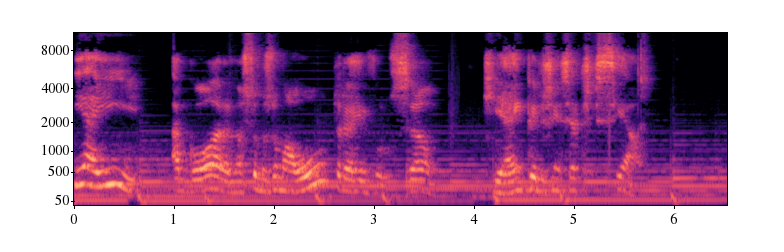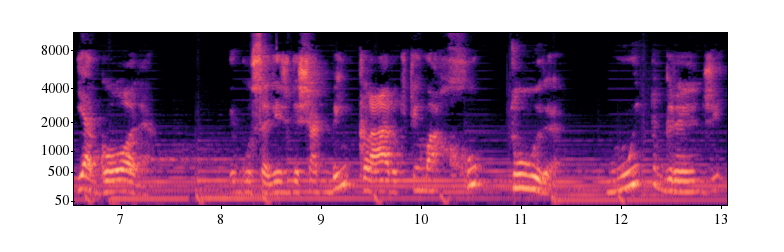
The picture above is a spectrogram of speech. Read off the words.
E aí, agora, nós estamos numa outra revolução, que é a inteligência artificial. E agora, eu gostaria de deixar bem claro que tem uma ruptura muito grande,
